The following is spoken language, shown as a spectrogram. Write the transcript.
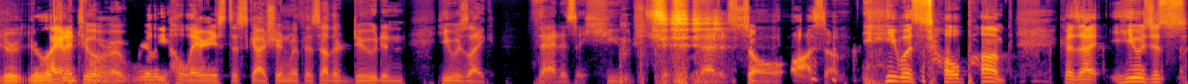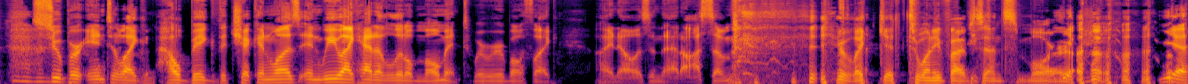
You're you're I looking got into for a, a really hilarious discussion with this other dude, and he was like, "That is a huge chicken. that is so awesome." He was so pumped because I he was just super into like how big the chicken was, and we like had a little moment where we were both like, "I know, isn't that awesome?" You're like get 25 cents more. Yeah.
